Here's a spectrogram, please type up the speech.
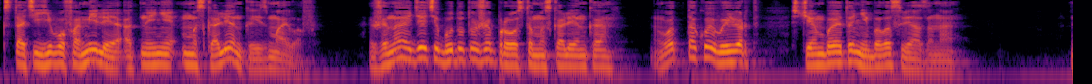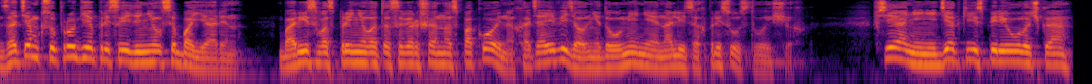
Кстати, его фамилия отныне Москаленко Измайлов. Жена и дети будут уже просто Москаленко. Вот такой выверт, с чем бы это ни было связано. Затем к супруге присоединился боярин. Борис воспринял это совершенно спокойно, хотя и видел недоумение на лицах присутствующих. Все они не детки из переулочка,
